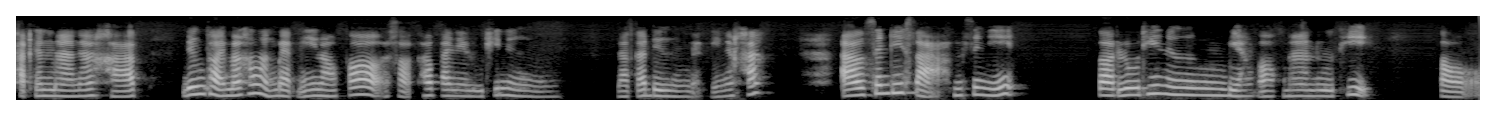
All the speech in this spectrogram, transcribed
ถัดกันมานะคะดึงถอยมาข้างหลังแบบนี้เราก็สอดเข้าไปในรูที่หนึ่งแล้วก็ดึงแบบนี้นะคะ เอาเส้นที่สามเส้นนี้ สอดรูที่หนึ่งเบี่ยงออกมารูที่สอง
